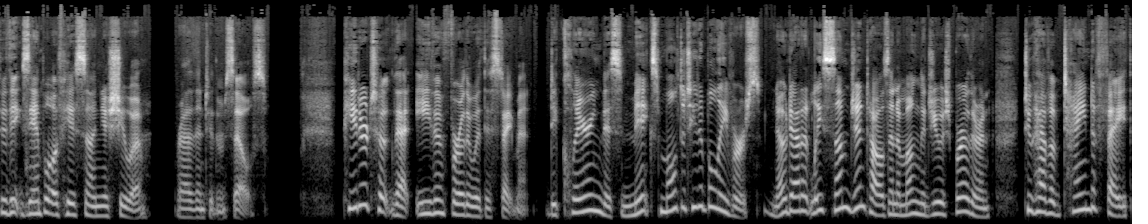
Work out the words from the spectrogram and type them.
through the example of his son Yeshua rather than to themselves. Peter took that even further with his statement, declaring this mixed multitude of believers, no doubt at least some Gentiles and among the Jewish brethren, to have obtained a faith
